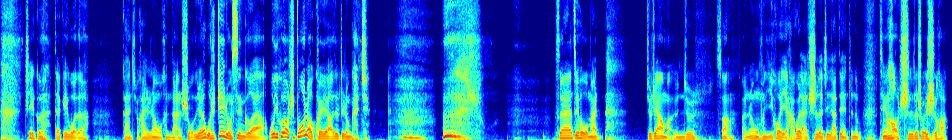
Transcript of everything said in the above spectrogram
这个带给我的感觉还是让我很难受的。原来我是这种性格呀！我以后要吃多少亏呀？就这种感觉。唉，虽然最后我们还就这样吧，就是算了，反正我们以后也还会来吃的。这家店真的挺好吃的，说句实话。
